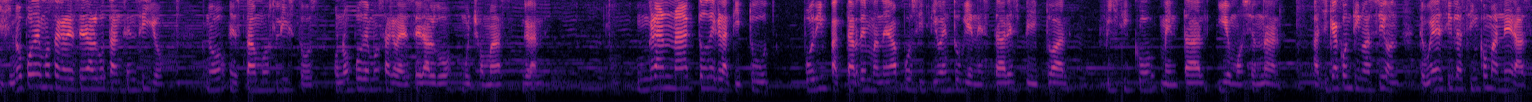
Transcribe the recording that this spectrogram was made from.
Y si no podemos agradecer algo tan sencillo, no estamos listos o no podemos agradecer algo mucho más grande. Un gran acto de gratitud puede impactar de manera positiva en tu bienestar espiritual, físico, mental y emocional. Así que a continuación te voy a decir las cinco maneras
